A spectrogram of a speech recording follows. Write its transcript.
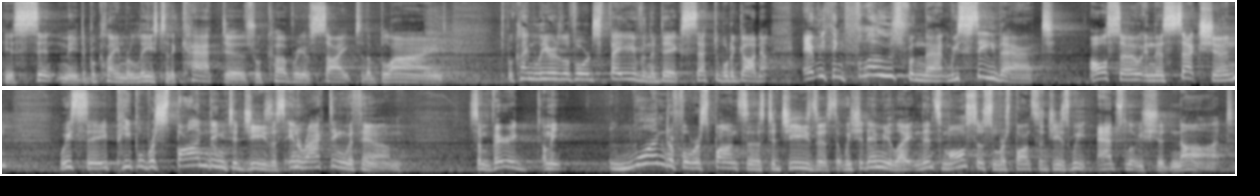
he has sent me to proclaim release to the captives, recovery of sight to the blind, to proclaim the year of the Lord's favor and the day acceptable to God. Now, everything flows from that, and we see that. Also, in this section, we see people responding to Jesus, interacting with him. Some very, I mean, wonderful responses to Jesus that we should emulate, and then some also some responses to Jesus we absolutely should not.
